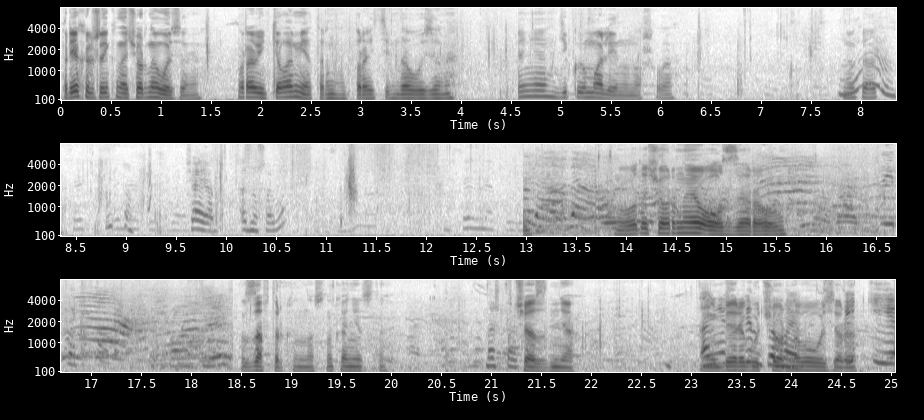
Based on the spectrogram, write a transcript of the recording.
Приехали Женька на Черное озеро. В районе километр надо пройти до озера. Женя дикую малину нашла. Ну как? Я одну сорву. Вот и Черное озеро. Завтрак у нас наконец-то. На что? В час дня. А На берегу спим-то мы. Черного озера. Пяти.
